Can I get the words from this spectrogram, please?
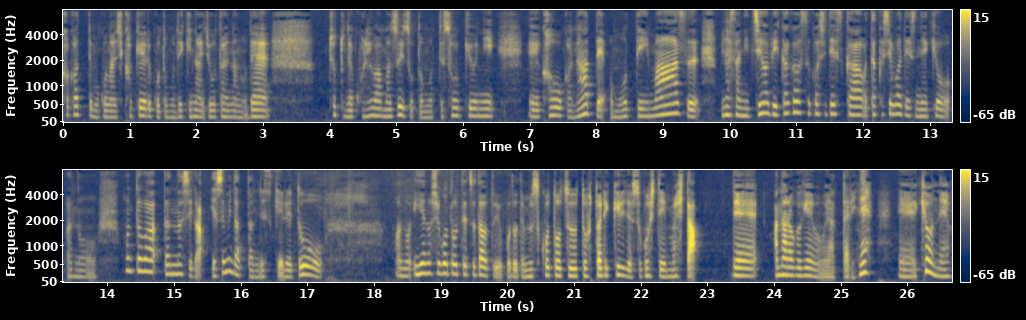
かかっても来ないしかけることもできない状態なのでちょっとねこれはまずいぞと思って早急に、えー、買おうかなって思っています。皆さん日曜日いかがお過ごしですか？私はですね今日あの本当は旦那氏が休みだったんですけれどあの家の仕事を手伝うということで息子とずっと2人きりで過ごしていました。でアナログゲームもやったりね、えー、今日ね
